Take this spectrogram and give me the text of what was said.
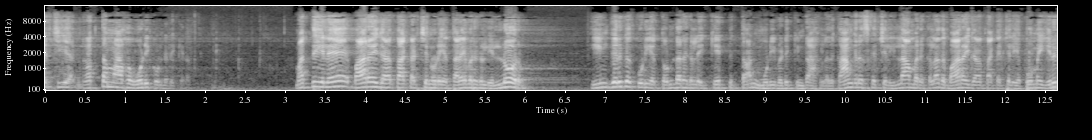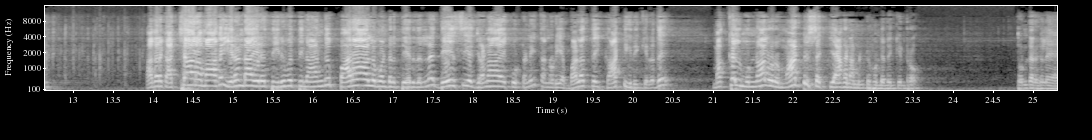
கட்சியை ரத்தமாக ஓடிக்கொண்டிருக்கிறது. மத்தியிலே பாரதிய ஜனதா கட்சியினுடைய தலைவர்கள் எல்லோரும் இங்க இருக்கக்கூடிய தொண்டர்களை கேட்டுத்தான் முடிவெடுக்கின்றார்கள். அது காங்கிரஸ் கட்சியில் இல்லாமல் இருக்கலாம் அது பாரதிய ஜனதா கட்சியில் எப்பவுமே இருக்கு. அதற்கு அச்சாரமாக இரண்டாயிரத்தி இருபத்தி நான்கு பாராளுமன்ற தேர்தலில் தேசிய ஜனநாயக கூட்டணி தன்னுடைய பலத்தை காட்டி இருக்கிறது மக்கள் முன்னால் ஒரு மாற்று சக்தியாக நாம் நின்று கொண்டிருக்கின்றோம். தொண்டர்களே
